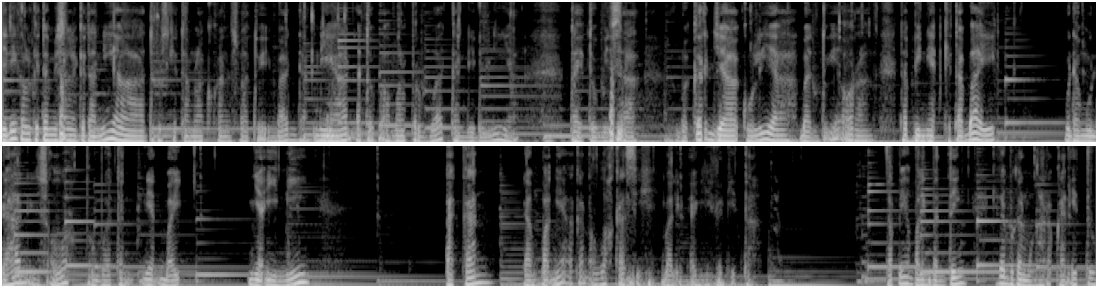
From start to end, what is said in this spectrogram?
jadi kalau kita misalnya kita niat terus kita melakukan suatu ibadah niat atau amal perbuatan di dunia entah itu bisa bekerja kuliah bantuin orang tapi niat kita baik mudah-mudahan insya Allah perbuatan niat baiknya ini akan dampaknya akan Allah kasih balik lagi ke kita. Tapi yang paling penting kita bukan mengharapkan itu.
